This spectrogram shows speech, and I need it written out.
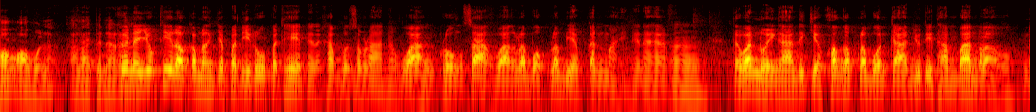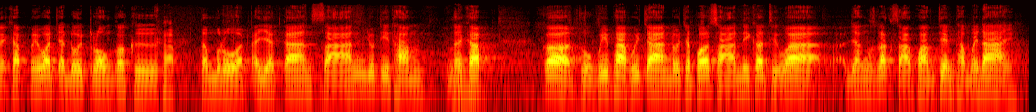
มองออกหมดแล้ว อะไรเป็นอะไร คือในยุคที่เรากำลังจะปฏิรูปประเทศเนี่ยนะครับคุณสำราญนะวางโครงสร้างวางระบบระเบียบกันใหม่เนี่ยนะฮะ เออ แต่ว่าหน่วยงานที่เกี่ยวข้องกับกระบวนการยุติธรรมบ้านเรานะครับไม่ว่าจะโดยตรงก็คือครับตำรวจอายการศาลยุติธรรมนะครับ ก็ถูกวิพากษ์วิจารณ์โดยเฉพาะศาลนี่ก็ถือว่ายังรักษาความเที่ยงธรรมไม่ได้ครับ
